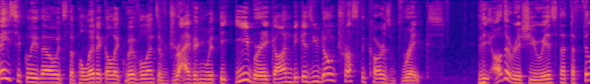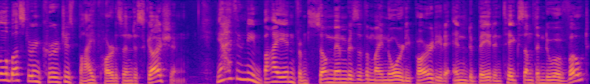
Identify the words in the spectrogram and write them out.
Basically though, it's the political equivalent of driving with the e-brake on because you don't trust the car's brakes. The other issue is that the filibuster encourages bipartisan discussion. You either need buy-in from some members of the minority party to end debate and take something to a vote,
